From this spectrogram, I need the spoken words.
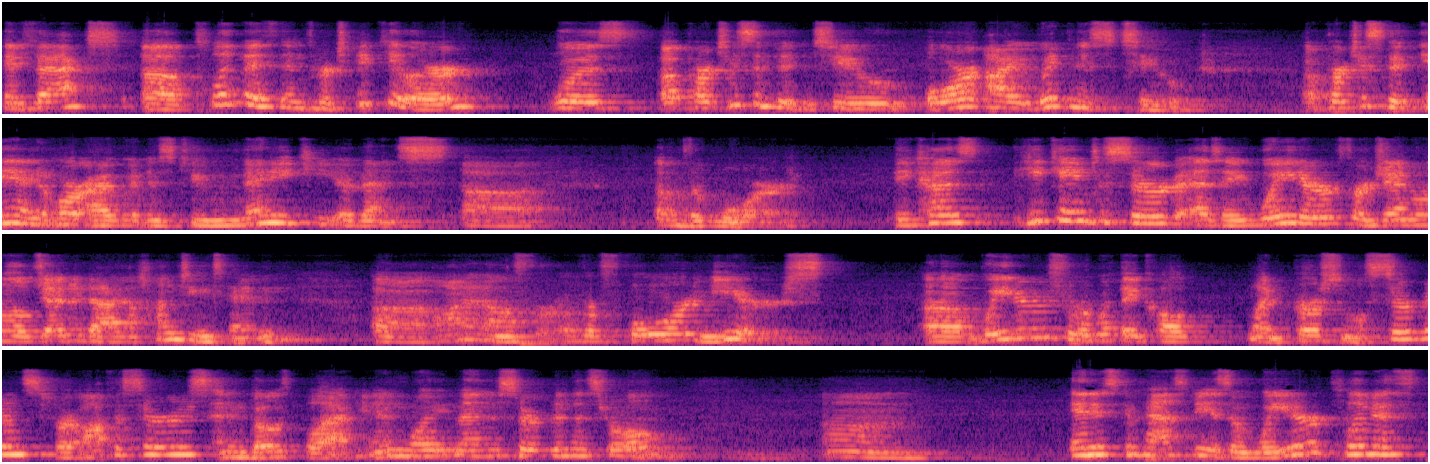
In fact, uh, Plymouth in particular was a participant to or eyewitness to a participant in or eyewitness to many key events uh, of the war. Because he came to serve as a waiter for General Jedediah Huntington uh, on and off for over four years. Uh, waiters were what they called like personal servants for officers, and both black and white men served in this role. Um, in his capacity as a waiter, Plymouth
